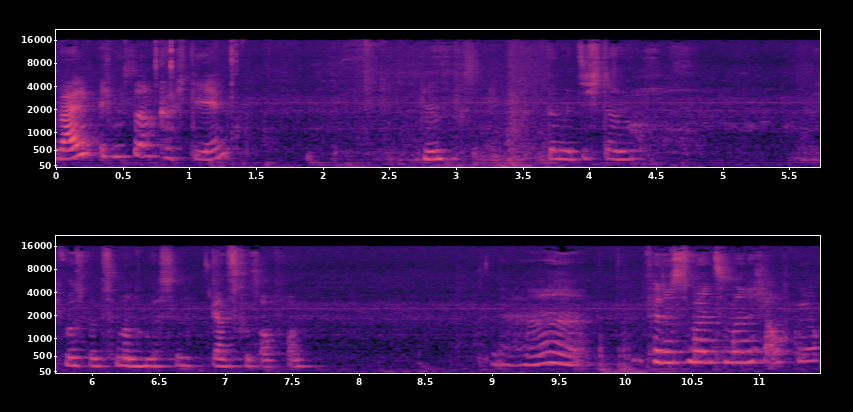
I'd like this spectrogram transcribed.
Weil ich muss da auch gleich gehen. Hm. Damit ich dann noch. Ich muss mein Zimmer noch ein bisschen ganz kurz aufräumen. Aha. Findest du mein Zimmer nicht aufgeräumt?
